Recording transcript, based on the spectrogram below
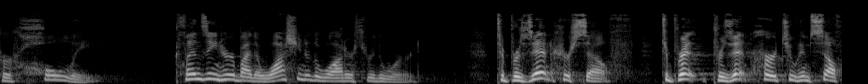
her holy, cleansing her by the washing of the water through the word, to present herself, to pre- present her to himself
